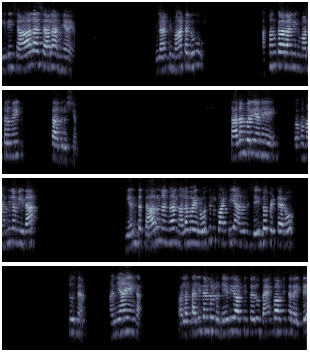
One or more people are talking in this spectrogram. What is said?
ఇది చాలా చాలా అన్యాయం. ఇలాంటి మాటలు అహంకారానికి మాత్రమే సాదృశ్యం. కాదంబరి అనే ఒక మహిళ మీద ఎంత దారుణంగా నలభై రోజులు పాటి ఆమెను జైల్లో పెట్టారో చూసాం అన్యాయంగా. వాళ్ళ తల్లిదండ్రులు నేవీ ఆఫీసరు బ్యాంక్ ఆఫీసర్ అయితే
